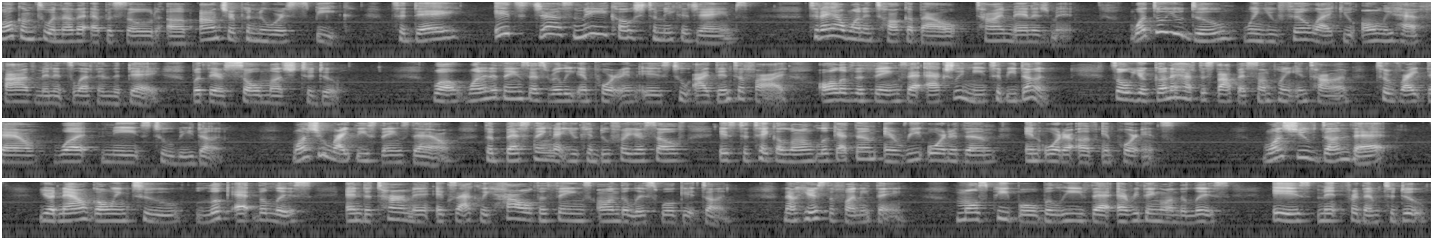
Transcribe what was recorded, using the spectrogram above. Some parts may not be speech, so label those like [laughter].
Welcome to another episode of Entrepreneurs Speak. Today, it's just me, Coach Tamika James. Today, I want to talk about time management. What do you do when you feel like you only have five minutes left in the day, but there's so much to do? Well, one of the things that's really important is to identify all of the things that actually need to be done. So you're going to have to stop at some point in time to write down what needs to be done. Once you write these things down, the best thing that you can do for yourself is to take a long look at them and reorder them in order of importance. Once you've done that, you're now going to look at the list and determine exactly how the things on the list will get done. Now, here's the funny thing most people believe that everything on the list is meant for them to do.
